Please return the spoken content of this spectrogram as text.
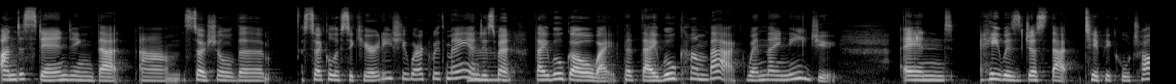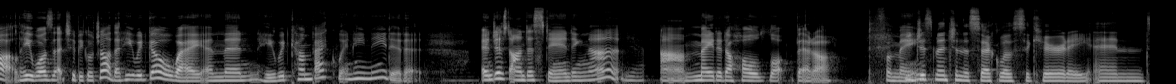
understanding that um, social the circle of security. She worked with me and just went, they will go away, but they will come back when they need you. And he was just that typical child. He was that typical child that he would go away and then he would come back when he needed it. And just understanding that Yeah. um, made it a whole lot better for me. You just mentioned the circle of security, and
